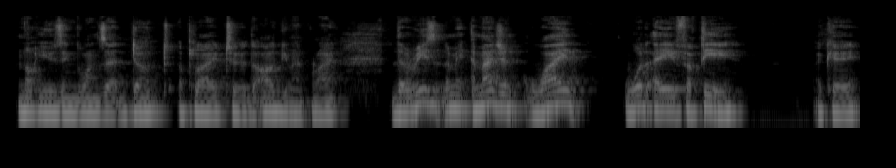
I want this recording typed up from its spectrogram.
not using the ones that don't apply to the argument, right? The reason, I mean, imagine why would a faqih, okay,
